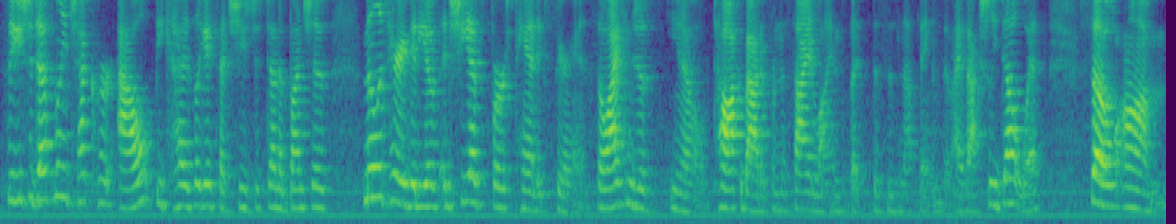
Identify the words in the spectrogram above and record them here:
So you should definitely check her out because like I said, she's just done a bunch of military videos and she has firsthand experience. So I can just, you know, talk about it from the sidelines, but this is nothing that I've actually dealt with. So, um,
